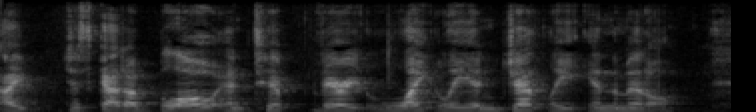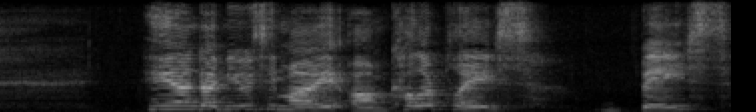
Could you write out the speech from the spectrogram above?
I just gotta blow and tip very lightly and gently in the middle. And I'm using my um, ColorPlace base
